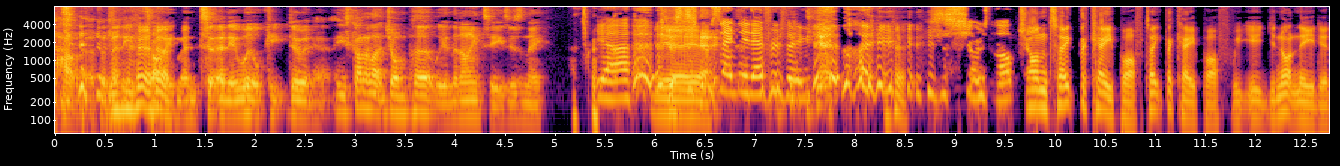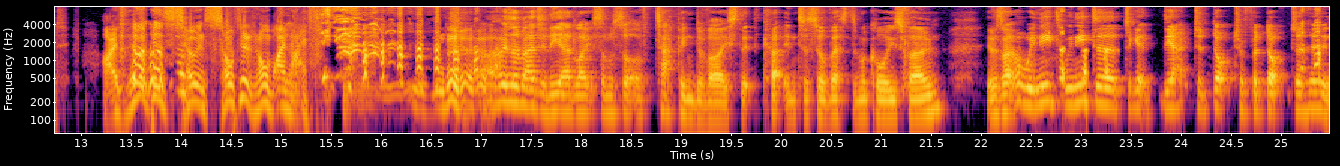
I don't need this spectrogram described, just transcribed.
habit of a many time, and and it will keep doing it. He's kind of like Jon Pertwee in the nineties, isn't he? Yeah, Yeah, just yeah. presenting everything. like, he just shows up. John, take the cape off. Take the cape off. You, you're not needed. I've never been so insulted in all my life. I always imagine he had like some sort of tapping device that cut into Sylvester McCoy's phone. It was like, oh, we need we need to to get the actor Doctor for Doctor Who.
